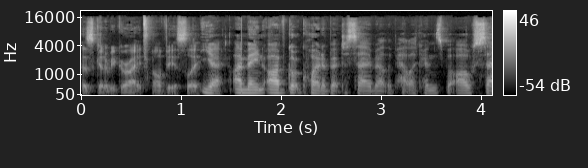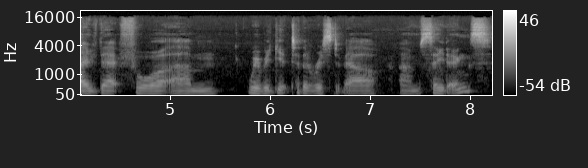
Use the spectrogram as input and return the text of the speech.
is going to be great, obviously. Yeah, I mean, I've got quite a bit to say about the Pelicans, but I'll save that for um, where we get to the rest of our um, seedings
